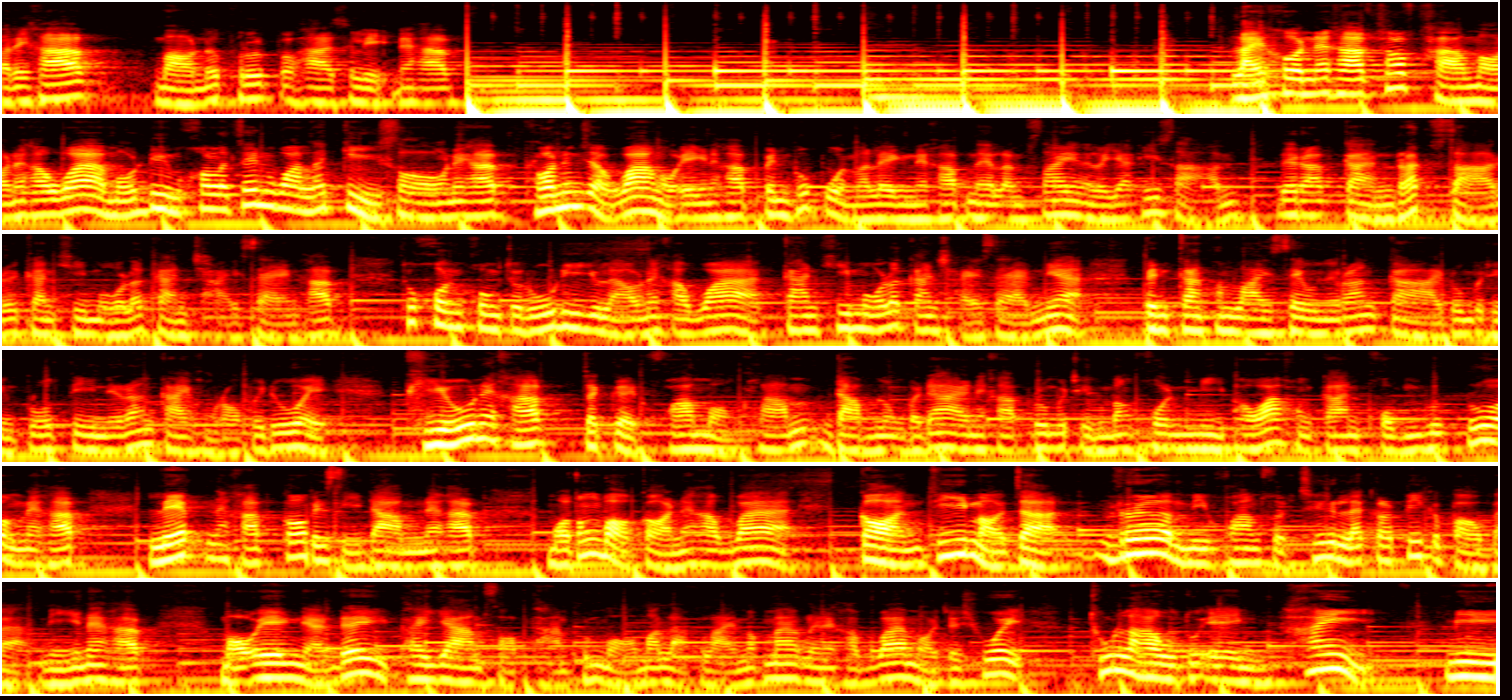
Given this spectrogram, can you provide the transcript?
สวัสดีครับหมอนพรุษประภาสิรินะครับ หลายคนนะครับชอบถามหมอนะครับว่าหมอดื่มคอลลาเจนวันละกี่ซองนะครับ เพราะเนื่องจากว่าหมอเองนะครับเป็นผู้ป่วยมะเร็งนะครับในลำไส้ในระยะที่ 3 ได้รับการรักษาโดยการคีโม และการฉายแสงครับ ทุกคนคงจะรู้ดีอยู่แล้วนะครับว่าการคีโม และการฉายแสงเนี่ยเป็นการทำลายเซลล์ในร่างกายรวมไปถึงโปรตีนในร่างกายของเราไปด้วยผิวนะครับจะเกิดความหมองคล้ำดำลงไปได้นะครับรวมไปถึงบางคนมีภาวะของการผมหลุดร่วงนะครับเล็บนะครับก็เป็นสีดำนะครับหมอต้องบอกก่อนนะครับว่าก่อนที่หมอจะเริ่มมีความสดชื่นและกระปี้กระเป๋าแบบนี้นะครับหมอเองเนี่ยได้พยายามสอบถามคุณหมอมาหลากหลายมากๆเลยนะครับว่าหมอจะช่วยทุเลาตัวเองให้มี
